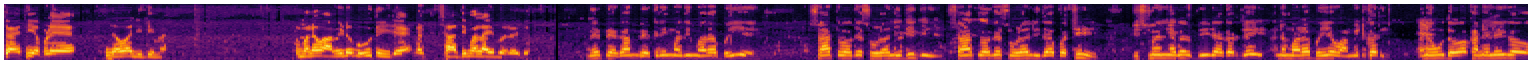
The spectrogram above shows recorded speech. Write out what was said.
ત્યાંથી આપણે દવા લીધી મેં. તો મને વોમિટો બહુ થઈ જાય અને છાતીમાં લાઈ ભરે છે મેં પેગામ બેકરીમાંથી મારા ભાઈએ સાત વાગે સોડા લીધી હતી. સાત વાગે સોડા લીધા પછી ઇસ્માઇલનગર બ્રિજ આગળ જઈ અને મારા ભાઈએ વોમિટ કરી અને હું દવાખાને લઈ ગયો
